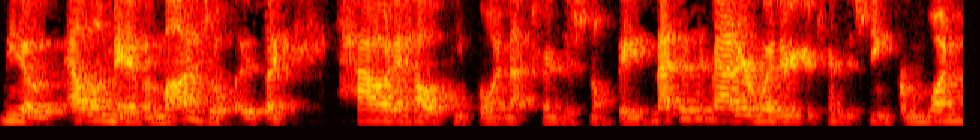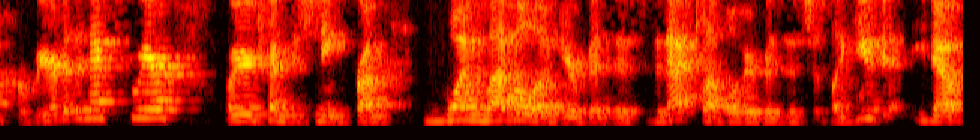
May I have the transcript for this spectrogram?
you know element of a module is like how to help people in that transitional phase. And that doesn't matter whether you're transitioning from one career to the next career or you're transitioning from one level of your business to the next level of your business just like you did, you know?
